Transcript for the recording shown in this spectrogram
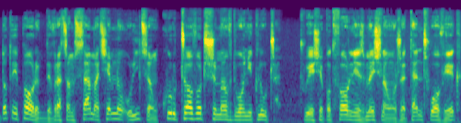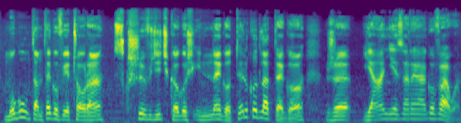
Do tej pory, gdy wracam sama ciemną ulicą, kurczowo trzymam w dłoni klucze. Czuję się potwornie z myślą, że ten człowiek mógł tamtego wieczora skrzywdzić kogoś innego tylko dlatego, że ja nie zareagowałam.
